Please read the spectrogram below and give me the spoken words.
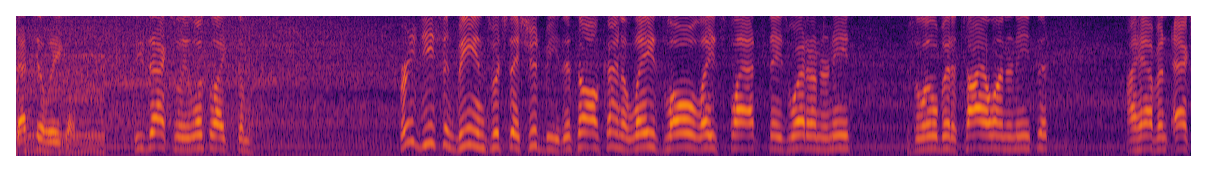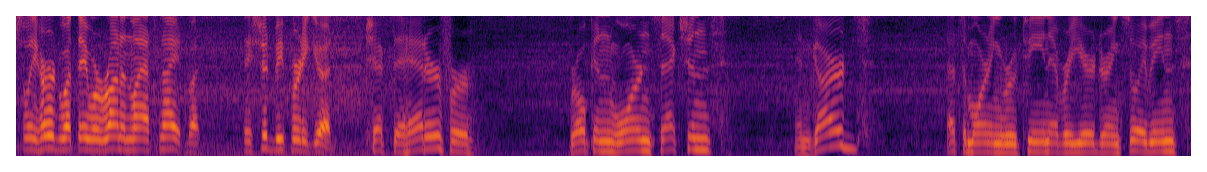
that's illegal. These actually look like some pretty decent beans, which they should be. This all kind of lays low, lays flat, stays wet underneath. There's a little bit of tile underneath it. I haven't actually heard what they were running last night, but they should be pretty good. Check the header for broken, worn sections and guards. That's a morning routine every year during soybeans.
